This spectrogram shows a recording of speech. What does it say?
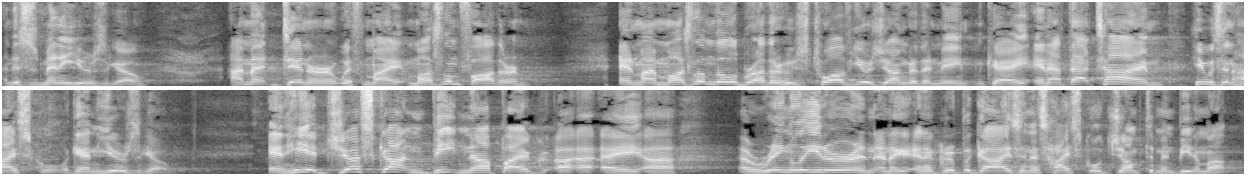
And this is many years ago. I'm at dinner with my Muslim father and my Muslim little brother, who's 12 years younger than me, okay? And at that time, he was in high school, again, years ago. And he had just gotten beaten up by a, a, a, a, a ringleader, and, and, and a group of guys in his high school jumped him and beat him up.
